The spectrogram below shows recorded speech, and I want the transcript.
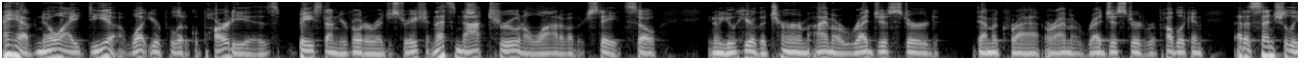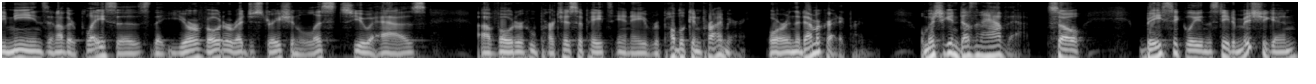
I have no idea what your political party is based on your voter registration. That's not true in a lot of other states. So, you know, you'll hear the term I'm a registered Democrat or I'm a registered Republican. That essentially means in other places that your voter registration lists you as a voter who participates in a Republican primary or in the Democratic primary. Well, Michigan doesn't have that. So basically, in the state of Michigan,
